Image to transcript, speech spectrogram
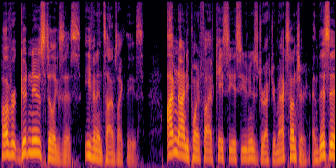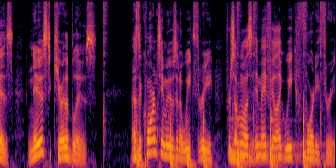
However, good news still exists, even in times like these. I'm 90.5 KCSU News Director Max Hunter, and this is News to Cure the Blues. As the quarantine moves into week three, for some of us it may feel like week 43.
